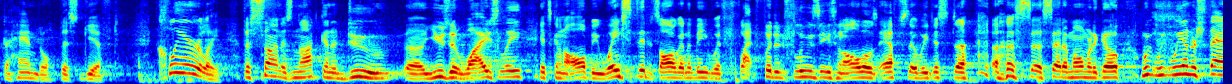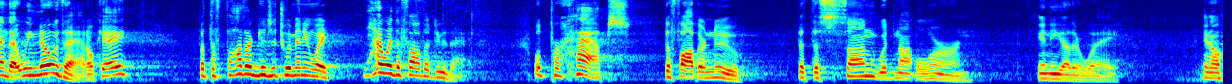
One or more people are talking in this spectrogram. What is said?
to handle this gift. Clearly, the son is not going to do uh, use it wisely. It's going to all be wasted. It's all going to be with flat-footed floozies and all those F's that we just uh, uh, said a moment ago. We, we, we understand that. We know that, okay? But the father gives it to him anyway. Why would the father do that? Well, perhaps the father knew that the son would not learn any other way. You know,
